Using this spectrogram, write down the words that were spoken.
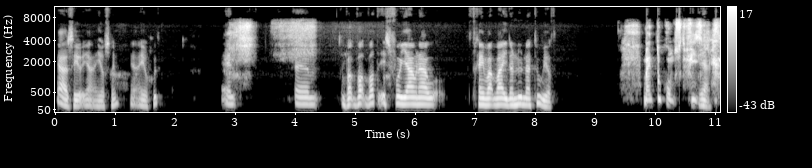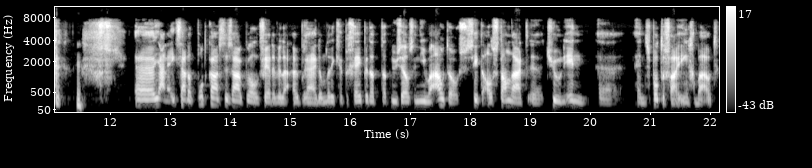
Ja, is heel, ja, heel slim. Ja, heel goed. En um, wat, wat, wat is voor jou nou hetgeen waar, waar je dan nu naartoe wilt? Mijn toekomstvisie. Ja. Uh, ja, nee, ik zou dat podcasten zou ik wel verder willen uitbreiden. Omdat ik heb begrepen dat, dat nu zelfs in nieuwe auto's zit al standaard uh, tune-in uh, en Spotify ingebouwd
